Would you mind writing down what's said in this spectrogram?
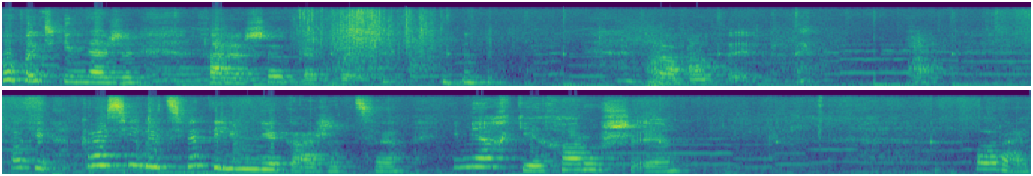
Очень даже хорошо как бы работает. Красивый цвет или мне кажется? И мягкие, хорошие. Alright.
